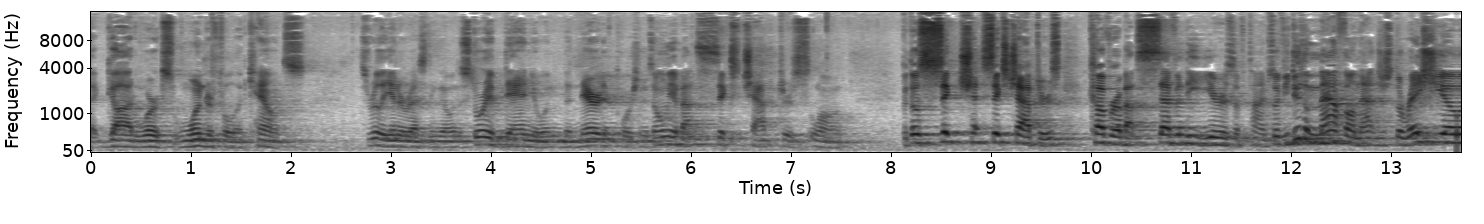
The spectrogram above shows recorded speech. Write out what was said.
That God works wonderful accounts it's really interesting, though, in the story of Daniel, in the narrative portion, it's only about six chapters long. But those six, six chapters cover about 70 years of time. So if you do the math on that, just the ratio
